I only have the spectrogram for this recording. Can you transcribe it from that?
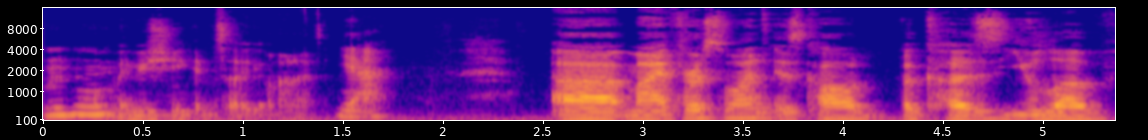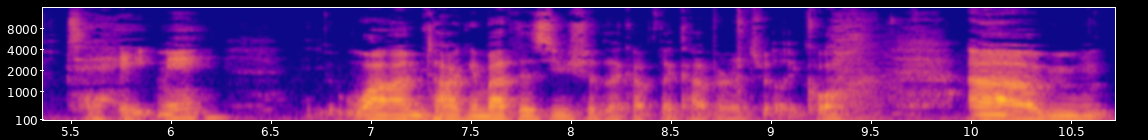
Mhm. well, maybe she can sell you on it. Yeah. Uh, my first one is called "Because You Love to Hate Me." While I'm talking about this, you should look up the cover. It's really cool. Um,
